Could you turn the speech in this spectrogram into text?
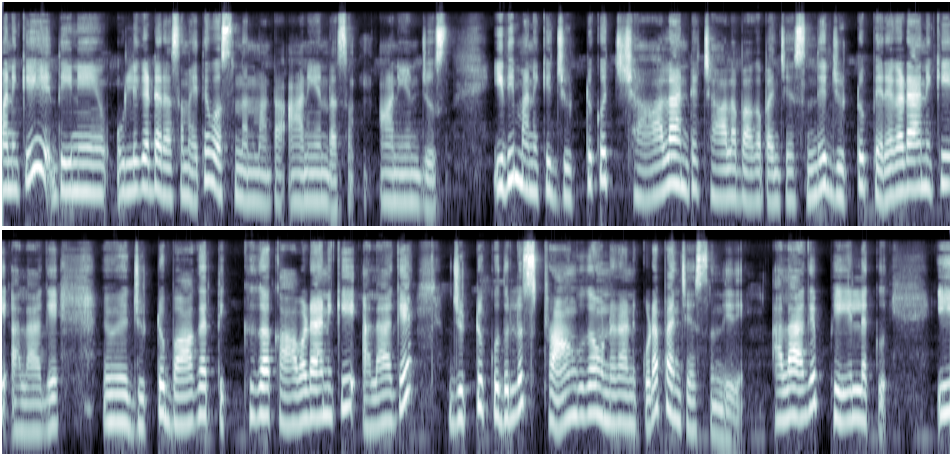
మనకి దీని ఉల్లిగడ్డ రసం అయితే వస్తుందన్నమాట ఆనియన్ రసం ఆనియన్ జ్యూస్. ఇది మనకి జుట్టుకు చాలా అంటే చాలా బాగా పనిచేస్తుంది. జుట్టు పెరగడానికి అలాగే జుట్టు బాగా థిక్గా కావడానికి అలాగే జుట్టు కుదుళ్ళు స్ట్రాంగ్గా ఉండడానికి కూడా పనిచేస్తుంది ఇది. అలాగే పేళ్ళకు ఈ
